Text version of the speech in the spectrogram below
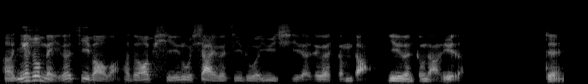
啊，应该说每个季报吧，它都要披露下一个季度预期的这个增长利润增长率的，对，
